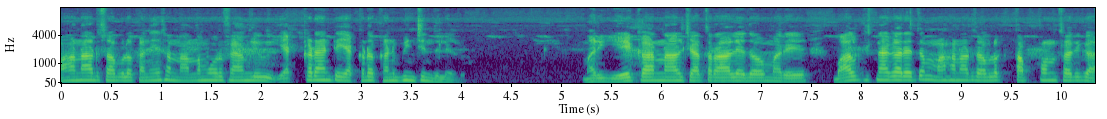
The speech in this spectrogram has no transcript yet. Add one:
మహానాడు సభలో కనీసం నందమూరి ఫ్యామిలీ ఎక్కడ అంటే ఎక్కడో కనిపించింది లేదు. మరి ఏ కారణాల చేత రాలేదో మరి బాలకృష్ణ గారు అయితే మహానాడు సభలకు తప్పనిసరిగా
